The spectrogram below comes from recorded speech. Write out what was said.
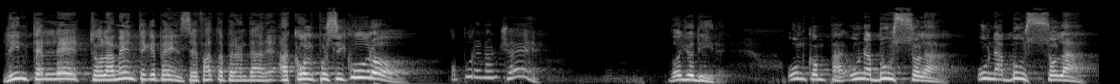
L'intelletto, la mente che pensa è fatta per andare a colpo sicuro, oppure non c'è. Voglio dire, un compa- una bussola, una bussola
